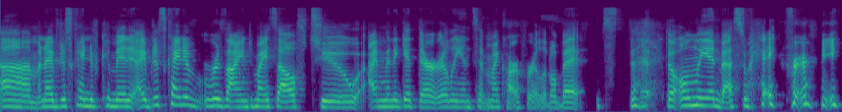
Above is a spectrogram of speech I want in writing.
Um, and I've just kind of committed, I've just kind of resigned myself to I'm going to get there early and sit in my car for a little bit. It's the, the only and best way for me.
